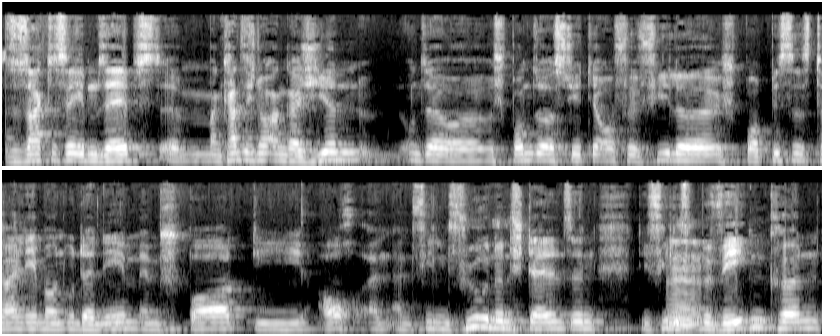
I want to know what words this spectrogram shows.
Also sagt es ja eben selbst, ähm, man kann sich noch engagieren. Unser Sponsor steht ja auch für viele Sport-Business-Teilnehmer und Unternehmen im Sport, die auch an, an vielen führenden Stellen sind, die vieles mhm. bewegen können.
